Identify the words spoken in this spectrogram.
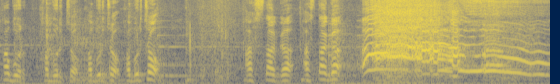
kabur, kabur cok, kabur cok, kabur cok. Astaga, astaga. Ah!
